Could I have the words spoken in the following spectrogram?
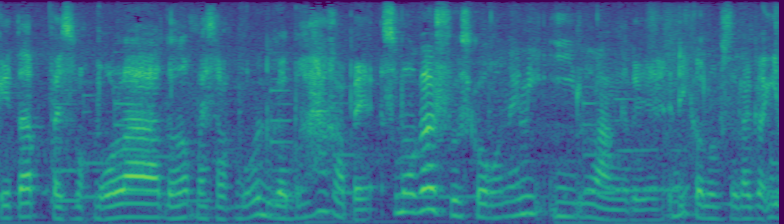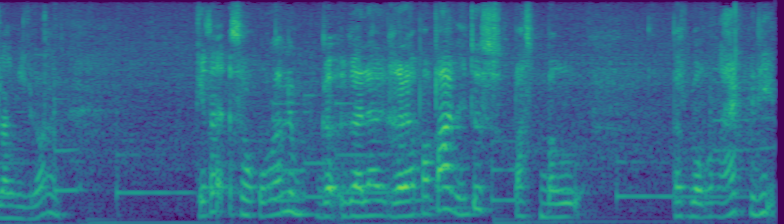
kita sepak bola nggak sepak bola juga berharap ya. Semoga virus corona ini hilang gitu ya. Jadi kalau misalnya gak hilang hilang kita sepak bola ini gak, gak ada gak ada apa-apa itu pas baru pas baru naik jadi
